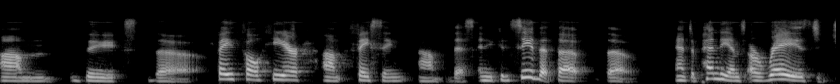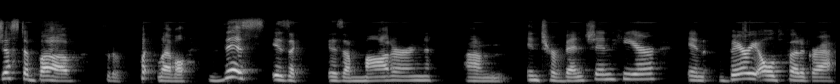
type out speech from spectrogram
um, the the faithful here um, facing um, this, and you can see that the the antependiums are raised just above sort of foot level. This is a is a modern um, intervention here in very old photograph,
